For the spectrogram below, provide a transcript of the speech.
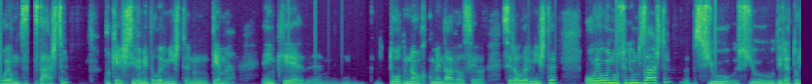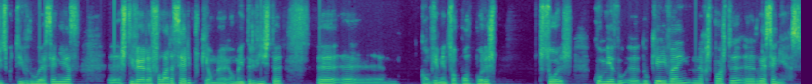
ou é um desastre, porque é excessivamente alarmista num tema em que é de todo não recomendável ser, ser alarmista, ou é o anúncio de um desastre se o, se o diretor executivo do SNS uh, estiver a falar a sério, porque é uma, é uma entrevista uh, uh, que obviamente só pode pôr as pessoas com medo do que aí vem na resposta do SNS.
